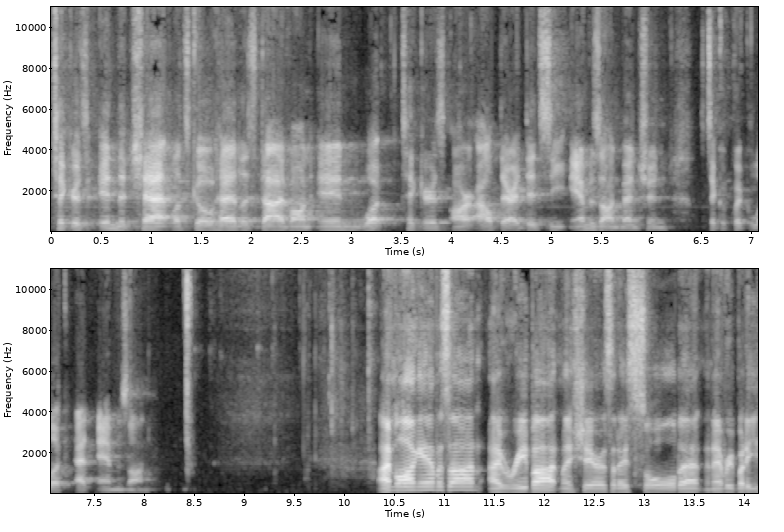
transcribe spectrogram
tickers in the chat. Let's go ahead. Let's dive on in. What tickers are out there? I did see Amazon mentioned. Let's take a quick look at Amazon. I'm long Amazon. I rebought my shares that I sold at, and everybody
